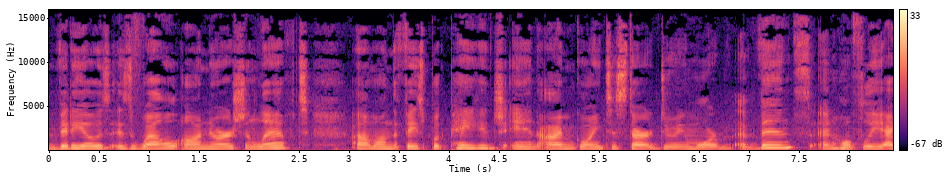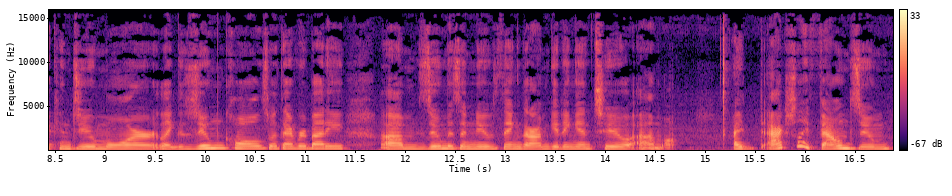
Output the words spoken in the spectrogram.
videos as well on Nourish and Lift um, on the Facebook page. And I'm going to start doing more events and hopefully I can do more like Zoom calls with everybody. Um, Zoom is a new thing that I'm getting into. Um, I actually found Zoom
